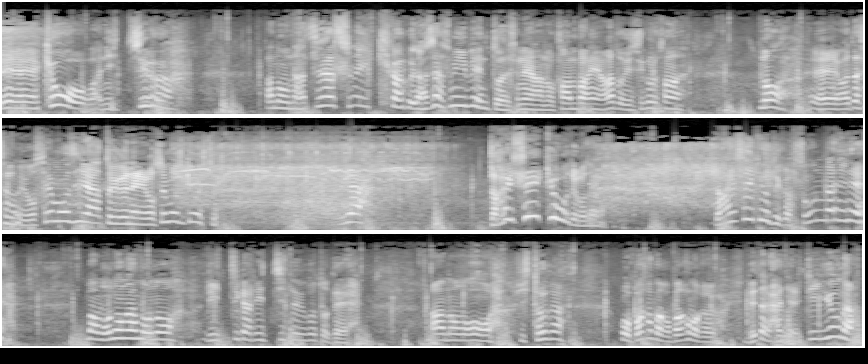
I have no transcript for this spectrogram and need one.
えー、今日は日中は、あの、夏休み企画、夏休みイベントですね、あの、看板や、あと石黒さんの、えー、私の寄せ文字屋というね、寄せ文字教室。いや、大盛況でございます。大盛況というか、そんなにね、まあ、物が物、立地が立地ということで、あのー、人が、もうバカバカバカバカ出たり入ったりっていうような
